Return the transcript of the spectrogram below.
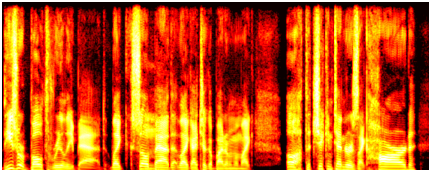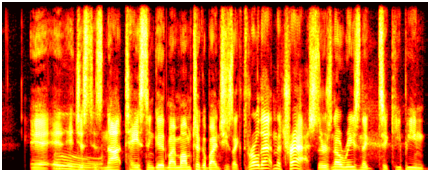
these were both really bad like so Hmm. bad that like i took a bite of them i'm like oh the chicken tender is like hard it, it, it just is not tasting good my mom took a bite and she's like throw that in the trash there's no reason to, to keep eating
